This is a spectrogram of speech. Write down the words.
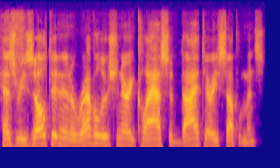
has resulted in a revolutionary class of dietary supplements,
